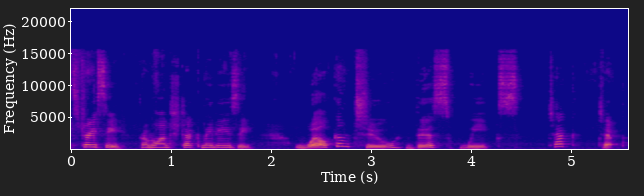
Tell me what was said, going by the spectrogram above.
Tracie from Launch Tech Made Easy. Welcome to this week's tech tip.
